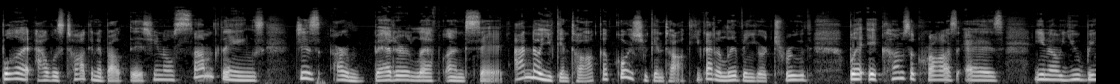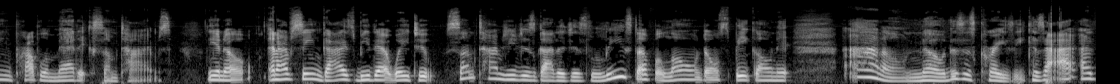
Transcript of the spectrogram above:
But I was talking about this. You know, some things just are better left unsaid. I know you can talk. Of course you can talk. You got to live in your truth, but it comes across as, you know, you being problematic sometimes you know and i've seen guys be that way too. Sometimes you just gotta just leave stuff alone. Don't speak on it. I don't know. This is crazy because I, I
